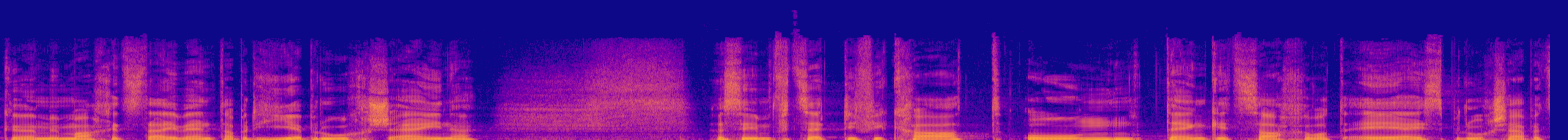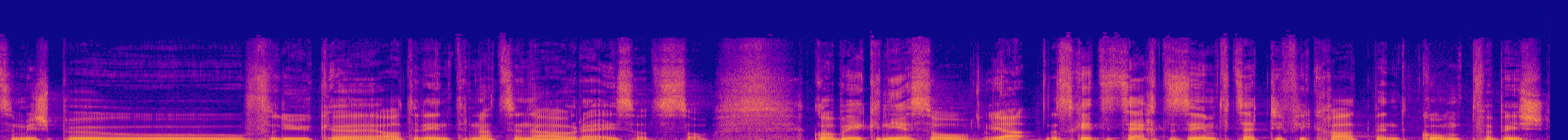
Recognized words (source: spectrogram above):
kann, wir machen jetzt ein Event, aber hier brauchst du einen ein Impfzertifikat und dann gibt es Sachen, die du eh eins brauchst, eben zum Beispiel Flüge oder Internationalreisen oder so. Ich glaube, irgendwie so. Ja. Es gibt jetzt echt ein Impfzertifikat, wenn du geimpft bist.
